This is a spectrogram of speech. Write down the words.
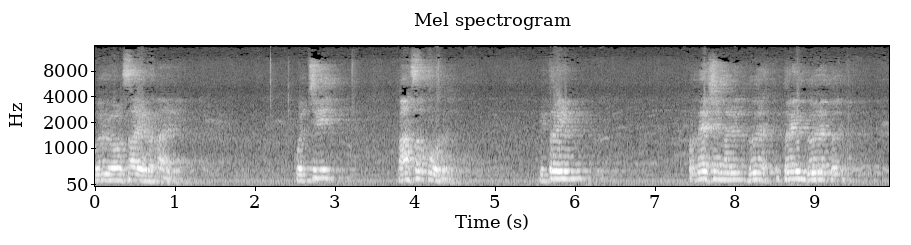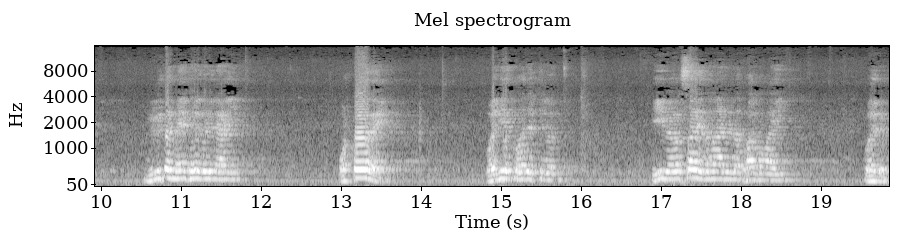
ഒരു വ്യവസായ ഇടനാഴി. കൊച്ചി കാസർഗോഡ്. ഇത്രയും പ്രദേശങ്ങളിൽ ദൂര ഇത്രയും ദൂരത്ത് വിവിധ മേഖലകളിലായി ഒട്ടേറെ വലിയ പ്രോജക്റ്റുകൾ ഈ വ്യവസായ ഇടനാഴിയുടെ ഭാഗമായി വരും.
